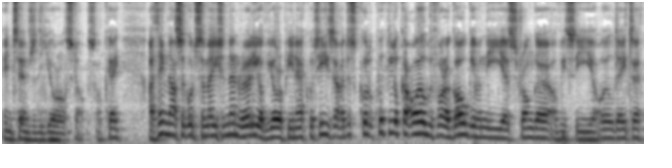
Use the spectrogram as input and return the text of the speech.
in terms of the Euro Stoxx. Okay, I think that's a good summation then, really, of European equities. I just could quickly look at oil before I go, given the uh, stronger, obviously, uh, oil data.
